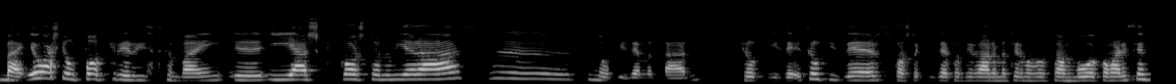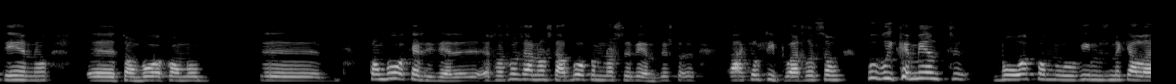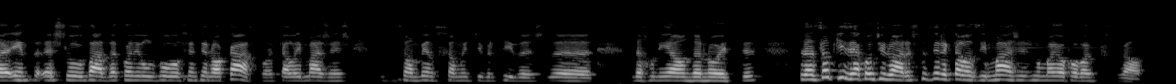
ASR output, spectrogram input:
Bem, eu acho que ele pode querer isso também eh, e acho que Costa o nomeará se, se não quiser matar, se ele quiser, se ele quiser, se Costa quiser continuar a manter uma relação boa com Mário Centeno, eh, tão boa como eh, tão boa, quer dizer, a relação já não está boa como nós sabemos. Estou, há aquele tipo, a relação publicamente boa, como vimos naquela levada quando ele levou o Centeno ao carro, aquelas imagens de São Bento que são muito divertidas de, da reunião da noite. Portanto, se ele quiser continuar a fazer aquelas imagens no maior para o Banco de Portugal,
